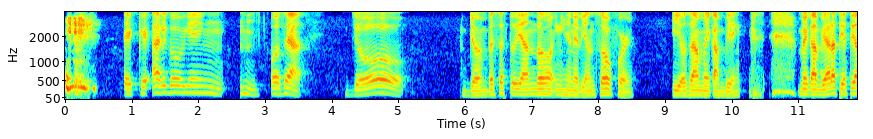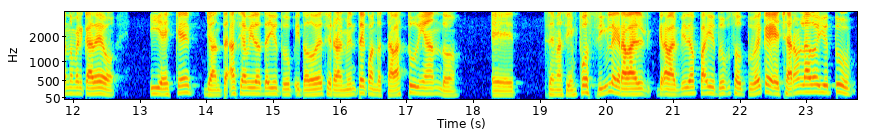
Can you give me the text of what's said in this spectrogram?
Es que algo bien, o sea, yo, yo empecé estudiando ingeniería en software y, o sea, me cambié, me cambié, ahora estoy estudiando mercadeo y es que yo antes hacía videos de YouTube y todo eso y realmente cuando estaba estudiando, eh, se me hacía imposible grabar, grabar videos para YouTube, so tuve que echar a un lado YouTube,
